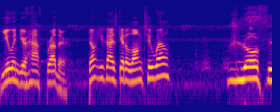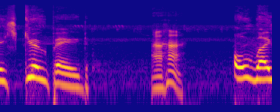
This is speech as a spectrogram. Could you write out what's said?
You and your half brother. Don't you guys get along too well? Zloff is stupid. Uh huh. Always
